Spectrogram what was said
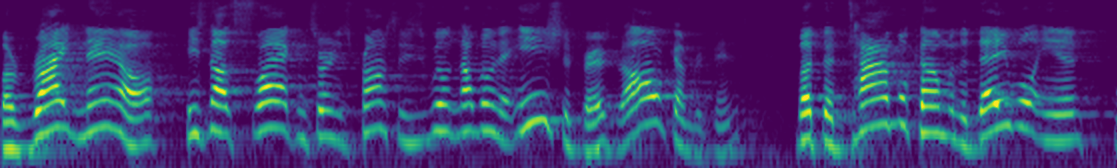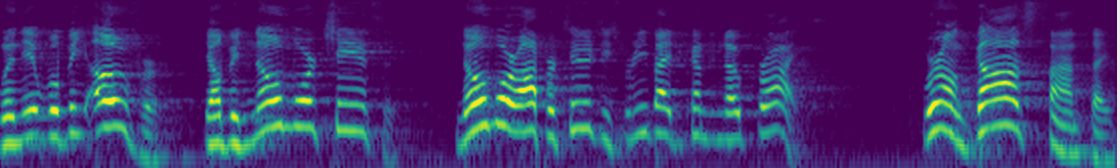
But right now, he's not slack concerning his promises. He's willing, not willing that any should perish, but all come to repentance. But the time will come when the day will end, when it will be over. There'll be no more chances, no more opportunities for anybody to come to know Christ. We're on God's timetable.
